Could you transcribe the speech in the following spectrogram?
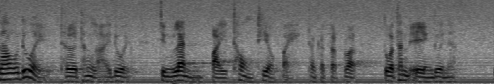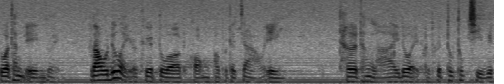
เราด้วยเธอทั้งหลายด้วย จึงแล่นไปท่องเที่ยวไป ท่านก็ตรัสว่าตัวท่านเองด้วยนะตัวท่านเองด้วย เราด้วยก็คือตัวของพระพุทธเจ้าเอง เธอทั้งหลายด้วยก็คือทุกๆชีวิต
